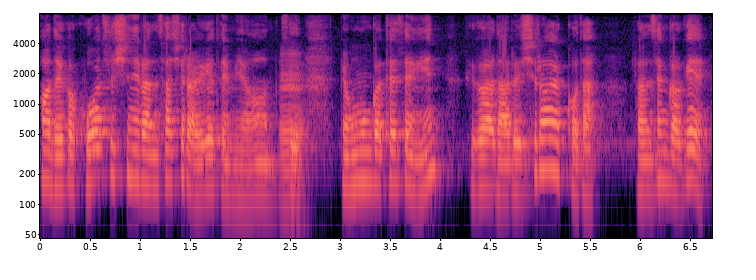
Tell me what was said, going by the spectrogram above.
아, 내가 고아 출신이라는 사실을 알게 되면 그 음. 명문가 태생인 그가 나를 싫어할 거다라는 생각에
